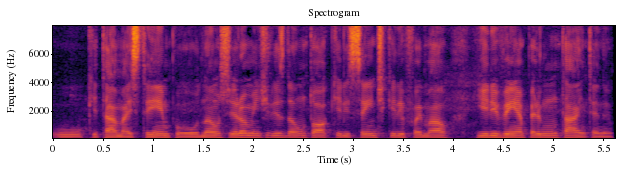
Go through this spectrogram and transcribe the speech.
o que tá há mais tempo ou não, geralmente eles dão um toque, ele sente que ele foi mal e ele vem a perguntar, entendeu?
